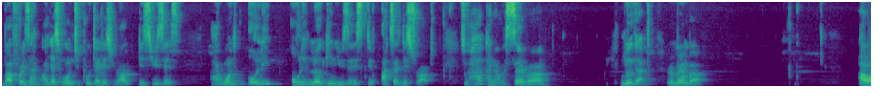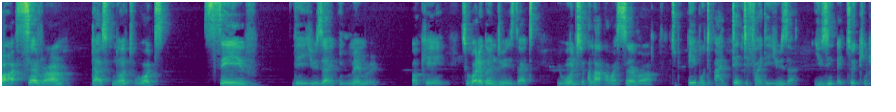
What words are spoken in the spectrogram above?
But for example, I just want to protect this route, these users. I want only only login users to access this route. So how can our server know that? Remember, our server does not what save the user in memory. Okay, so what we're going to do is that we want to allow our server to be able to identify the user using a token.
